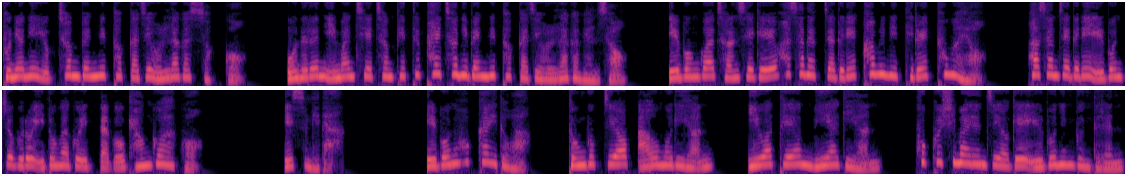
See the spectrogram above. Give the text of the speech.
분연이 6,100m까지 올라갔었고 오늘은 27,000피트 8,200m까지 올라가면서 일본과 전 세계의 화산학자들이 커뮤니티를 통하여 화산재들이 일본 쪽으로 이동하고 있다고 경고하고 있습니다. 일본 홋카이도와 동북지역 아오모리현, 이와테현 미야기현, 후쿠시마현 지역의 일본인분들은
